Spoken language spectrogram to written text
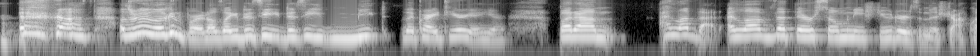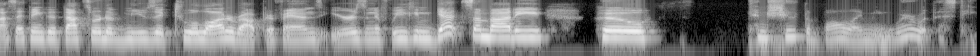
I was really looking for it. I was like, does he does he meet the criteria here? But um, I love that. I love that there are so many shooters in this draft class. I think that that's sort of music to a lot of Raptor fans' ears. And if we can get somebody who can shoot the ball, I mean, where would this team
